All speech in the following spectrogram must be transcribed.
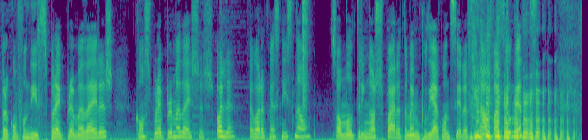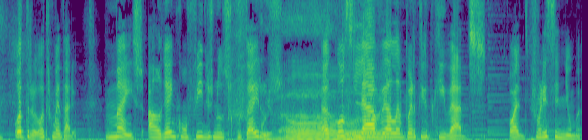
para confundir spray para madeiras com spray para madeixas. Olha, agora que penso nisso, não. Só uma letrinha aos separa, também me podia acontecer, afinal, facilmente. outro, outro comentário. Mães, alguém com filhos nos escuteiros? Cuidado. Aconselhável a partir de que idades? Olha, de preferência nenhuma.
